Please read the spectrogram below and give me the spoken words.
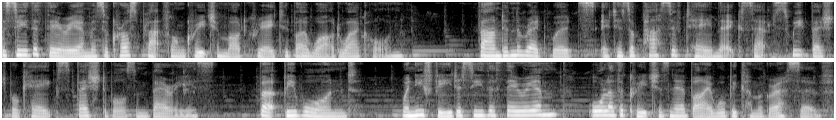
The Sivatherium is a cross platform creature mod created by Wild Waghorn. Found in the redwoods, it is a passive tame that accepts sweet vegetable cakes, vegetables, and berries. But be warned, when you feed a Sivatherium, all other creatures nearby will become aggressive.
